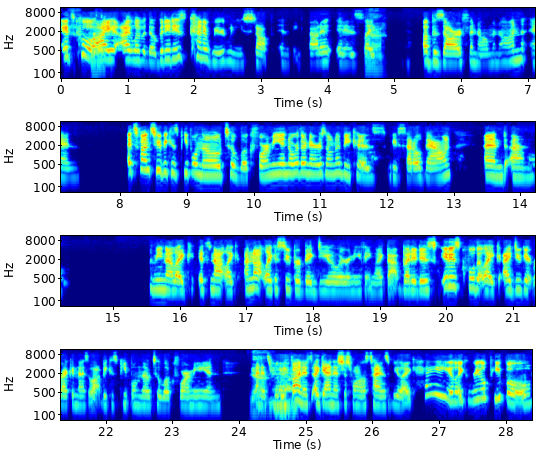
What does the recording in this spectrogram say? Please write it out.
it's cool. Yeah. I I love it though, but it is kind of weird when you stop and think about it. It is like yeah. a bizarre phenomenon and it's fun too because people know to look for me in northern Arizona because we've settled down and um I mean I like it's not like I'm not like a super big deal or anything like that but it is it is cool that like I do get recognized a lot because people know to look for me and yeah. and it's really fun it's again it's just one of those times to be like hey like real people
